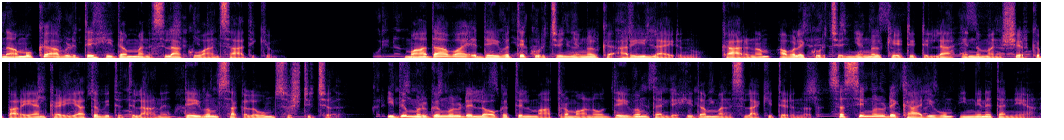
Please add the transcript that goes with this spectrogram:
നമുക്ക് അവിടുത്തെ ഹിതം മനസ്സിലാക്കുവാൻ സാധിക്കും. മാതാവായ ദൈവത്തെക്കുറിച്ച് ഞങ്ങൾക്ക് അറിയില്ലായിരുന്നു. കാരണം അവളെക്കുറിച്ച് ഞങ്ങൾ കേട്ടിട്ടില്ല എന്ന് മനുഷ്യർക്ക് പറയാൻ കഴിയാത്ത വിധത്തിലാണ് ദൈവം സകലവും സൃഷ്ടിച്ചത്. ഇത് മൃഗങ്ങളുടെ ലോകത്തിൽ മാത്രമാണോ ദൈവം തന്റെ ഹിതം മനസ്സിലാക്കി തരുന്നത്? സസ്യങ്ങളുടെ കാര്യവും ഇങ്ങനെ തന്നെയാണ്.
